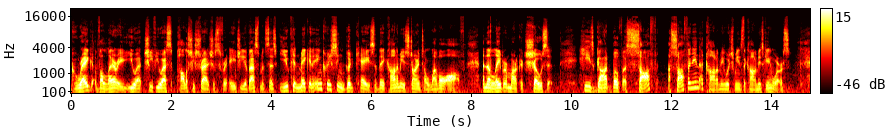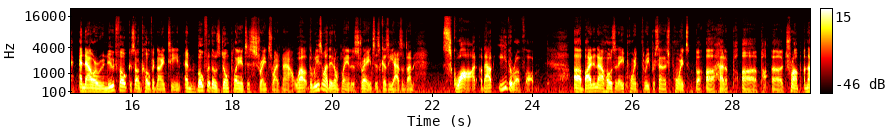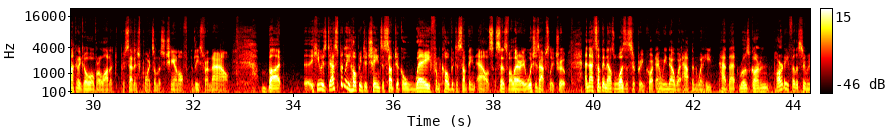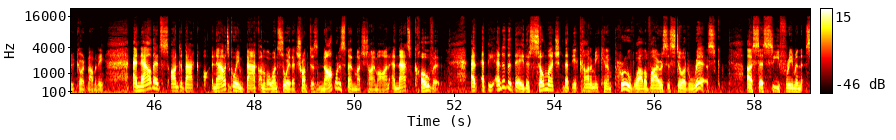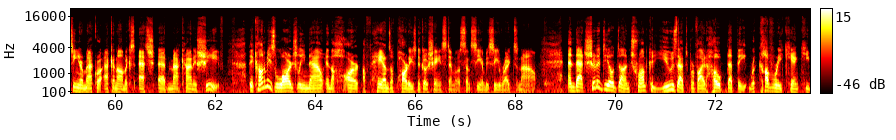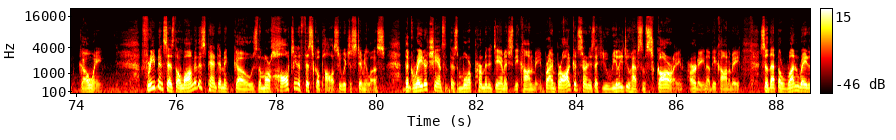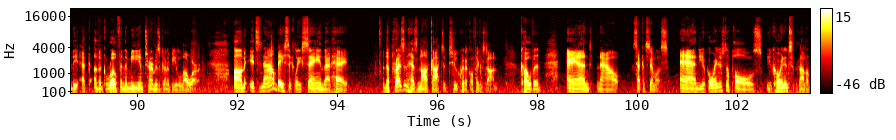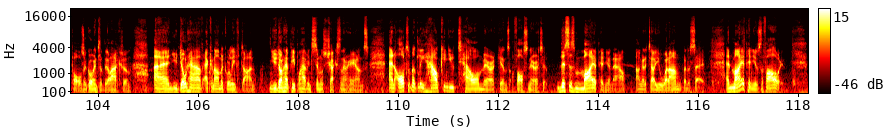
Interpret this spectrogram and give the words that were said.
Greg Valliere, chief U.S. policy strategist for AG Investment, says you can make an increasing good case that the economy is starting to level off, and the labor market shows it. He's got both a soft a softening economy, which means the economy is getting worse, and now a renewed focus on COVID 19, and both of those don't play into strengths right now. Well, the reason why they don't play into strengths is because he hasn't done squat about either of them. Uh, Biden now holds at 8.3 percentage points ahead of uh, uh, Trump. I'm not going to go over a lot of percentage points on this channel, at least for now. But he was desperately hoping to change the subject away from COVID to something else, says Valliere, which is absolutely true. And that something else was the Supreme Court, and we know what happened when he had that Rose Garden party for the Supreme Court nominee. And now that's on to back. Now it's going back onto the one story that Trump does not want to spend much time on, and that's COVID. At, at the end of the day, there's so much that the economy can improve while the virus is still at risk uh, says C. Freeman, senior macroeconomics at, at McConney The economy is largely now in the heart of hands of parties negotiating stimulus, since CNBC writes now. And that should a deal done, Trump could use that to provide hope that the recovery can keep going. Friedman says the longer this pandemic goes, the more halting of fiscal policy, which is stimulus, the greater chance that there's more permanent damage to the economy. Brian broad concern is that you really do have some scarring, hurting of the economy, so that the run rate of the of the growth in the medium term is going to be lower. Um, it's now basically saying that hey, the president has not got to two critical things done: COVID, and now second stimulus and you're going into the polls, you're going into not the polls, you're going to the election, and you don't have economic relief done. You don't have people having stimulus checks in their hands. And ultimately, how can you tell Americans a false narrative? This is my opinion now. I'm going to tell you what I'm going to say. And my opinion is the following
